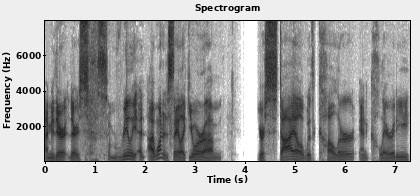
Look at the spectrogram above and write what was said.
I mean, there there's some really. I wanted to say like your um your style with color and clarity,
